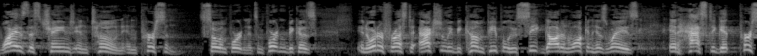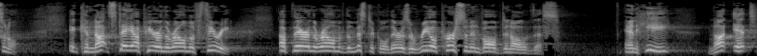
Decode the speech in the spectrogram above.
Why is this change in tone, in person, so important. It's important because in order for us to actually become people who seek God and walk in His ways, it has to get personal. It cannot stay up here in the realm of theory. Up there in the realm of the mystical, there is a real person involved in all of this. And He, not it,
